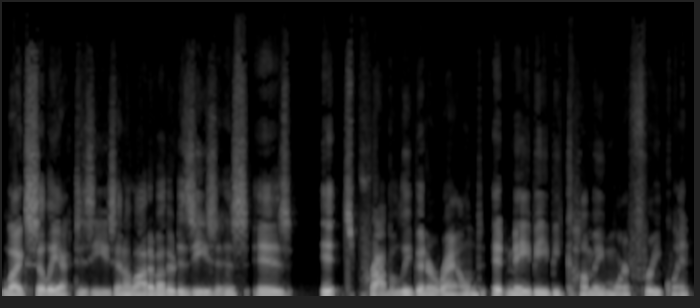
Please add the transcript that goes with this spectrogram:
like celiac disease and a lot of other diseases, is it's probably been around. It may be becoming more frequent.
